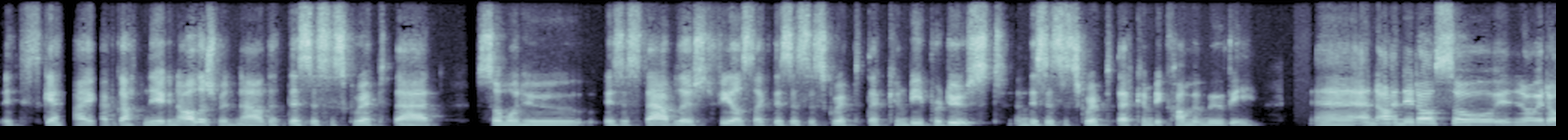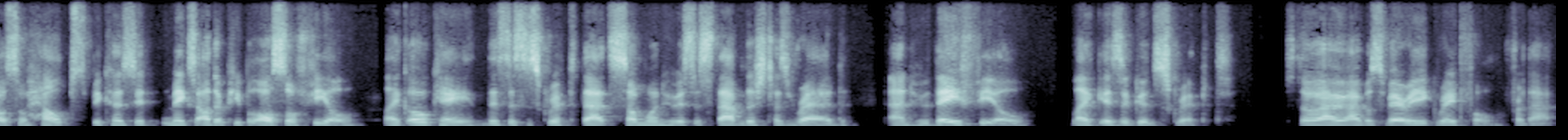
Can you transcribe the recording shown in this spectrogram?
it's get I, have gotten the acknowledgement now that this is a script that someone who is established feels like this is a script that can be produced and this is a script that can become a movie Eh, and and it also you know it also helps because it makes other people also feel like okay this is a script that someone who is established has read and who they feel like is a good script so I, I was very grateful for that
